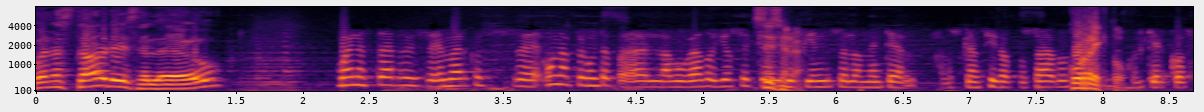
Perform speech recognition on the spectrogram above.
Buenas tardes, hello. Buenas tardes, eh, Marcos. Eh, una pregunta para el abogado. Yo sé que Sí, él señora. defiende solamente a, a los que han sido acusados. Correcto. Cualquier cosa.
